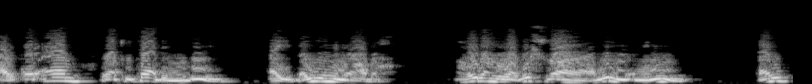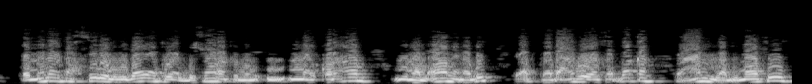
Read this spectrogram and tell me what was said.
القرآن وكتاب مبين أي بين واضح هدى وبشرى للمؤمنين أي إنما تحصل الهداية والبشارة من, القرآن لمن آمن به واتبعه وصدقه وعمل بما فيه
